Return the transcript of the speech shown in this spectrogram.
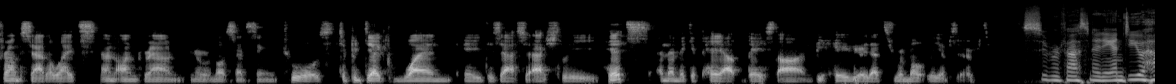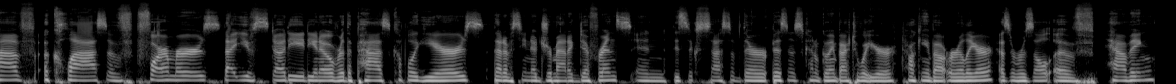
from satellites and on ground you know, remote sensing tools to predict when a disaster actually hits and then make a payout based on behavior that's remotely observed. Super fascinating. And do you have a class of farmers that you've studied, you know, over the past couple of years that have seen a dramatic difference in the success of their business, kind of going back to what you're talking about earlier, as a result of having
